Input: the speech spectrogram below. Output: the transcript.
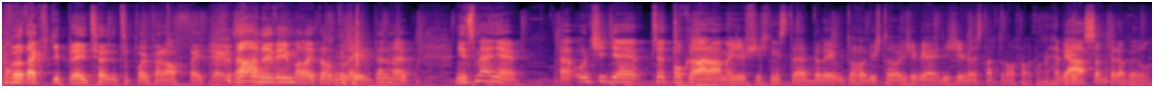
to bylo tak vtipný, to, že to pojmenoval fake X. já nevím, ale tohle je internet. Nicméně, eh, určitě předpokládáme, že všichni jste byli u toho, když to živě, když živě startoval Falcon Heavy. Já jsem teda byl.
